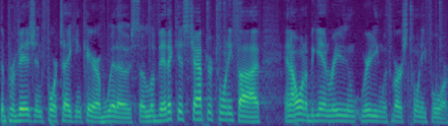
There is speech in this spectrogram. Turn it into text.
the provision for taking care of widows. So, Leviticus chapter 25, and I want to begin reading, reading with verse 24.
